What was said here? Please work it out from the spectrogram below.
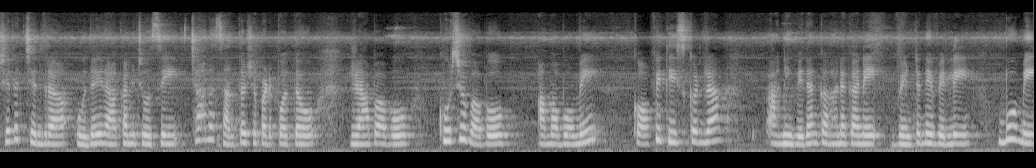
శరత్ చంద్ర ఉదయ్ రాకని చూసి చాలా సంతోషపడిపోతూ రా బాబు కూర్చో బాబు అమ్మ భూమి కాఫీ తీసుకునిరా అనే విధంగా అనగానే వెంటనే వెళ్ళి భూమి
